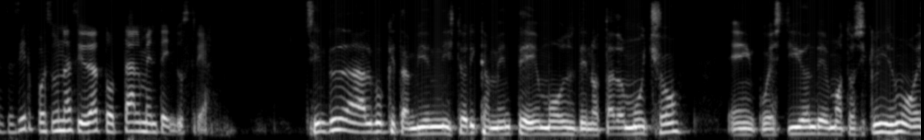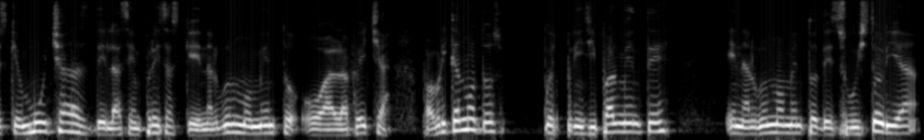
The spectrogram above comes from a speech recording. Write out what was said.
es decir, pues una ciudad totalmente industrial. Sin duda algo que también históricamente hemos denotado mucho en cuestión del motociclismo es que muchas de las empresas que en algún momento o a la fecha fabrican motos pues principalmente en algún momento de su historia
